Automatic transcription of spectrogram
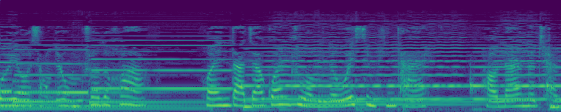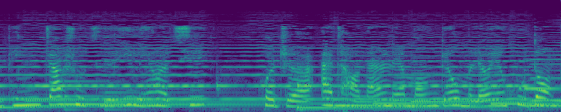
果有想对我们说的话，欢迎大家关注我们的微信平台“好男人”的全拼加数字一零二七，或者艾特“好男人联盟”给我们留言互动。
